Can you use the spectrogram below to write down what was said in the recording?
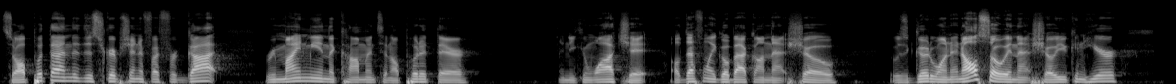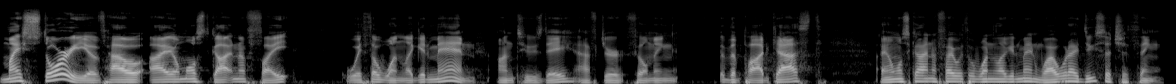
So I'll put that in the description. If I forgot, remind me in the comments and I'll put it there and you can watch it. I'll definitely go back on that show. It was a good one. And also in that show, you can hear my story of how I almost got in a fight with a one legged man on Tuesday after filming the podcast. I almost got in a fight with a one legged man. Why would I do such a thing?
